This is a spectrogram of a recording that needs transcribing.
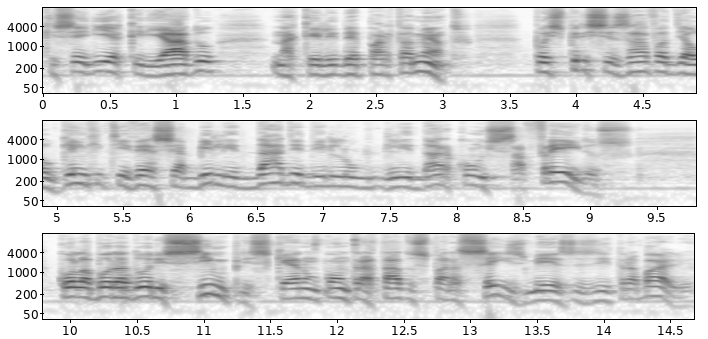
que seria criado naquele departamento pois precisava de alguém que tivesse habilidade de lidar com os safreiros, colaboradores simples que eram contratados para seis meses de trabalho.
